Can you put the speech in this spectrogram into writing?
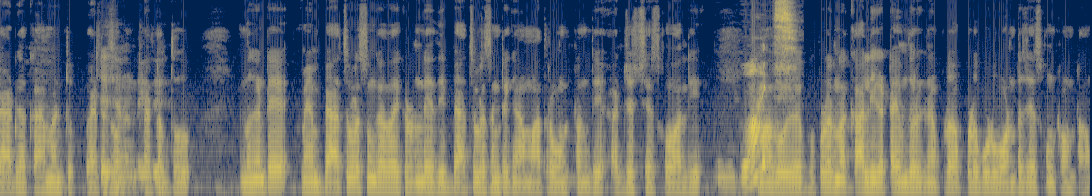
బ్యాడ్గా కామెంట్ పెట్టద్దు. ఎందుకంటే మేము బ్యాచులర్స్ కదా ఇక్కడ ఉండేది. బ్యాచులర్స్ అంటే ఇంకా మాత్రం ఉంటుంది. అడ్జస్ట్ చేసుకోవాలి. మాకు ఎప్పుడైనా ఖాళీగా టైం దొరికినప్పుడు అప్పుడప్పుడు వంట చేసుకుంటూ ఉంటాం.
